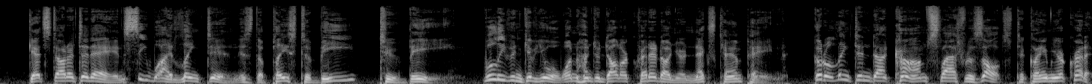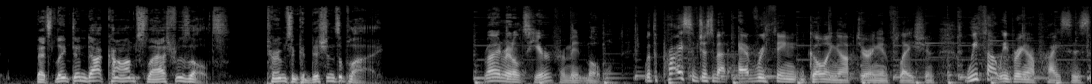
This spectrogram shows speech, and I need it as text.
Get started today and see why LinkedIn is the place to be to be. We'll even give you a $100 credit on your next campaign. Go to linkedin.com slash results to claim your credit. That's linkedin.com slash results. Terms and conditions apply. Ryan Reynolds here from Mint Mobile. With the price of just about everything going up during inflation, we thought we'd bring our prices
